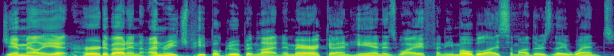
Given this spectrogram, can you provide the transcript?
Jim Elliot heard about an unreached people group in Latin America, and he and his wife, and he mobilized some others, they went.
